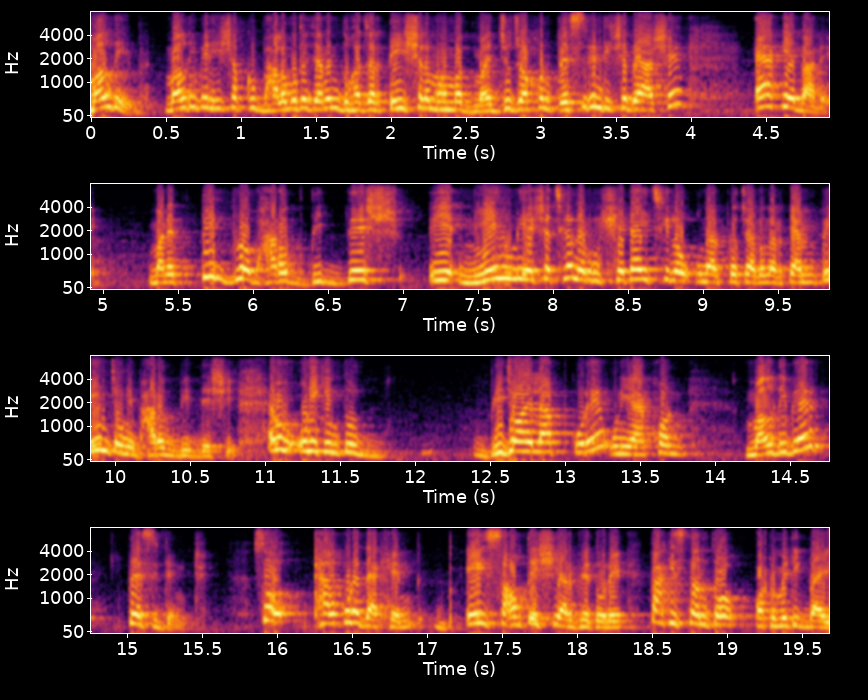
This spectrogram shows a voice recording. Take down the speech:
মালদ্বীপ। মালদ্বীপের হিসাব খুব ভালো মতো জানেন দু হাজার তেইশ সালে মোহাম্মদ মাইজু যখন প্রেসিডেন্ট হিসেবে আসে, একেবারে মানে তীব্র ভারত বিদ্বেষ নিয়ে উনি এসেছিলেন এবং সেটাই ছিল উনার প্রচারণার ক্যাম্পেইন যে উনি ভারত বিদ্বেষী। এবং উনি কিন্তু বিজয় লাভ করে উনি এখন মালদ্বীপের প্রেসিডেন্ট সো খেয়াল করে দেখেন, এই সাউথ এশিয়ার ভেতরে পাকিস্তান তো অটোমেটিক বাই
